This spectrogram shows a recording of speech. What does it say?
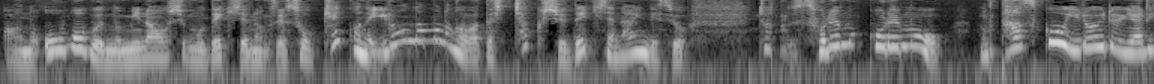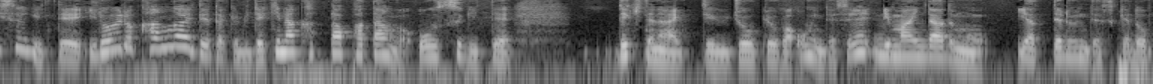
あの、応募文の見直しもできてなくて、そう、結構ね、いろんなものが私着手できてないんですよ。ちょっと、それもこれも、もうタスクをいろいろやりすぎて、いろいろ考えてたけど、できなかったパターンが多すぎて、できてないっていう状況が多いんですね。リマインダーでもやってるんですけど。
